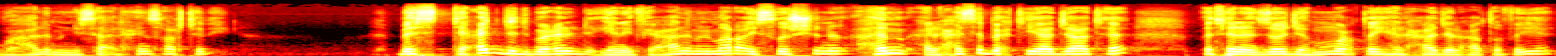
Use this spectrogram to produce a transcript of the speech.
وعالم النساء الحين صار كذي. بس التعدد مع يعني في عالم المرأة يصير شنو؟ هم على حسب احتياجاتها. مثلا زوجها مو معطيها الحاجة العاطفية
